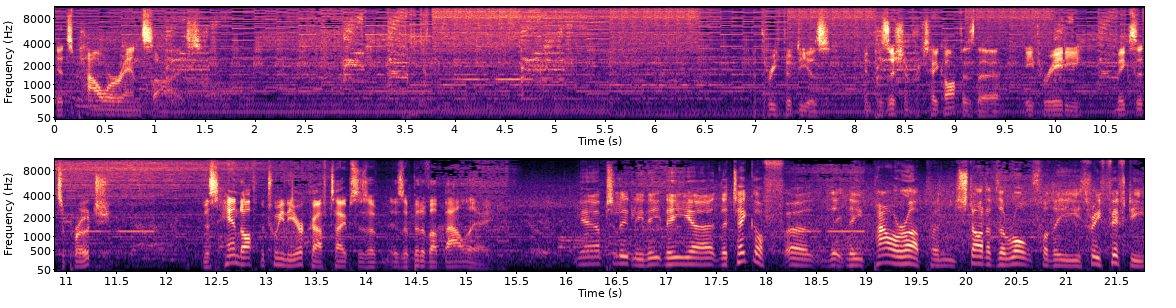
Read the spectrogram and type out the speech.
its power and size. The 350 is in position for takeoff as the A380 makes its approach. This handoff between the aircraft types is a, is a bit of a ballet. Yeah, absolutely. The the uh, the takeoff, uh, the the power up and start of the roll for the 350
